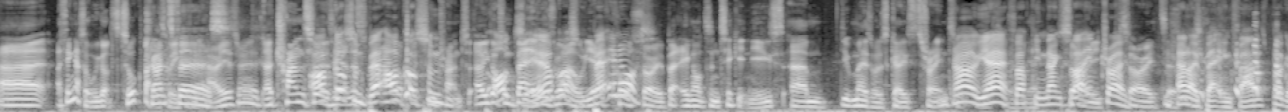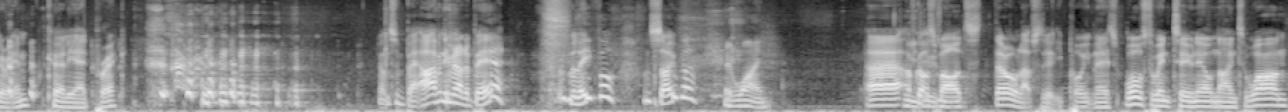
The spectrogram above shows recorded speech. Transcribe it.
Uh, I think that's all we got to talk about this week, isn't Transfers. Harry, isn't it? Uh, transfers. I've got yeah, some let's bet- round I've got with some transfers. Oh, you got some betting here. as well. some Yeah, betting of course. odds. Sorry, betting odds and ticket news. Um, you may as well just go straight into Oh it. yeah, Sorry, fucking thanks for that intro. Sorry. To, Hello, betting fans. Bugger him, curly head prick. Got some bet. I haven't even had a beer. Unbelievable. I'm sober. Bit wine. Uh, I've you got some as odds. They're all absolutely pointless. Wolves to win 2 0, 9 to 1.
